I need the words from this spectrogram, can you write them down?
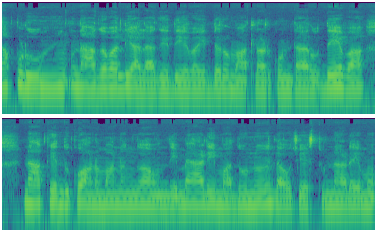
అప్పుడు నాగవల్లి అలాగే దేవ ఇద్దరు మాట్లాడుకుంటారు. దేవ నాకెందుకు అనుమానంగా ఉంది? మ్యాడీ మధును లవ్ చేస్తున్నాడేమో.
